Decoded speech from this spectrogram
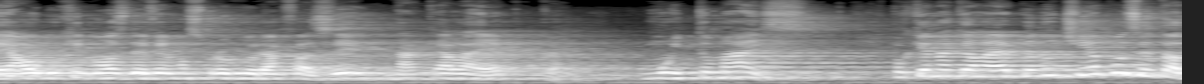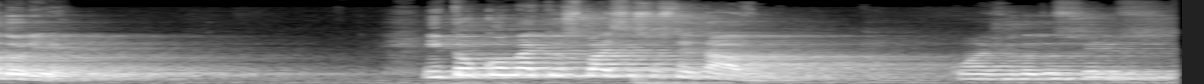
é algo que nós devemos procurar fazer, naquela época, muito mais. Porque naquela época não tinha aposentadoria. Então, como é que os pais se sustentavam? Com a ajuda dos filhos.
